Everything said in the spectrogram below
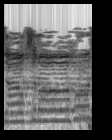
sao rõ hơn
